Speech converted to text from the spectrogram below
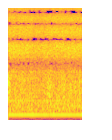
ハハハハ!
